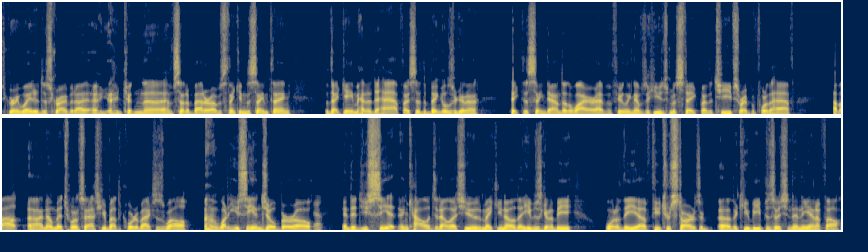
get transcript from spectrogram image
It's a great way to describe it. I, I, I couldn't uh, have said it better. I was thinking the same thing with that game headed to half. I said the Bengals are going to take this thing down to the wire. I have a feeling that was a huge mistake by the Chiefs right before the half. How about, uh, I know Mitch wants to ask you about the quarterbacks as well. what do you see in Joe Burrow? Yeah. And did you see it in college at LSU to make you know that he was going to be one of the uh, future stars of uh, the QB position in the NFL?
